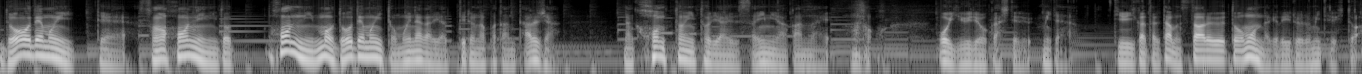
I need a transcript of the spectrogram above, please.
どうでもいいって、その本人にと本人もどうでもいいと思いながらやってるようなパターンってあるじゃん。なんか本当にとりあえずさ、意味わかんないものを有料化してるみたいな。っていう言い方で多分伝わると思うんだけど、いろいろ見てる人は。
